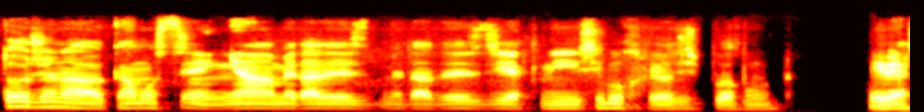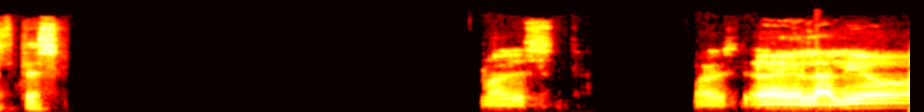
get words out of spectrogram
8 και να κάνω στην 9 μετά τις, μετά τις διεθνείς υποχρεώσεις που έχουν οι παίχτες. Μάλιστα. Μάλιστα. Ε, Λαλείο,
